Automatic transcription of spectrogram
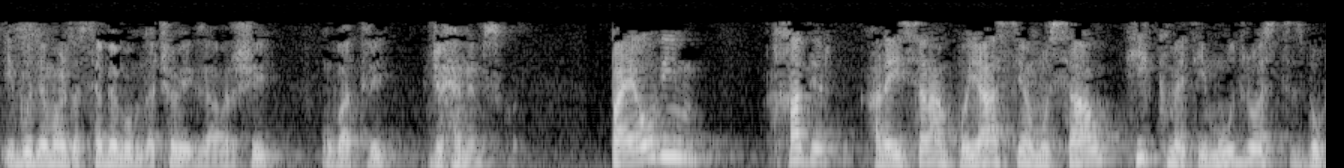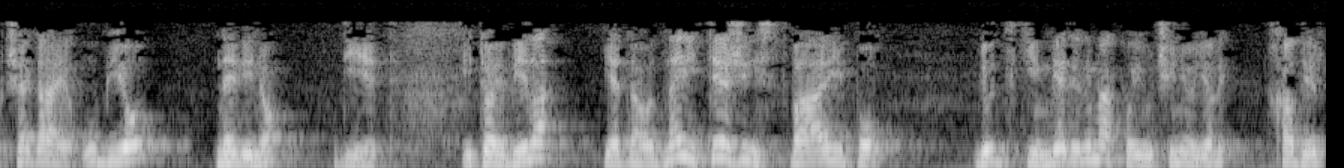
i bude možda sebebom da čovjek završi u vatri džehennemskoj. Pa je ovim Hadir, ali i sram, pojasnio Musau hikmet i mudrost zbog čega je ubio nevino dijete. I to je bila jedna od najtežih stvari po ljudskim mjerilima koji je učinio jeli, Hadir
